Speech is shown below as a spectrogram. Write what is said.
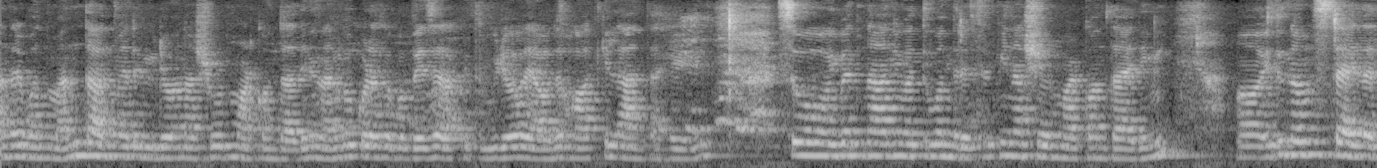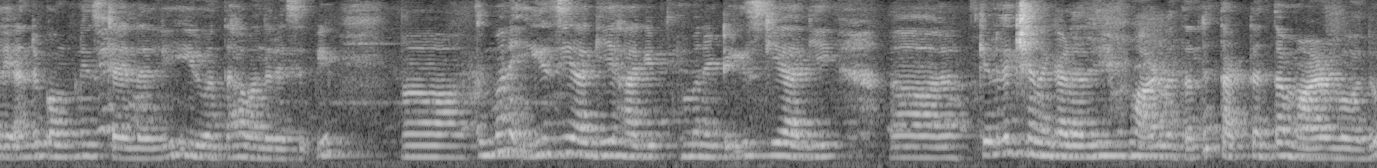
ಅಂದರೆ ಒಂದು ಮಂತ್ ಆದಮೇಲೆ ವೀಡಿಯೋನ ಶೂಟ್ ಮಾಡ್ಕೊತಾ ಇದ್ದೀನಿ. ನನಗೂ ಕೂಡ ಸ್ವಲ್ಪ ಬೇಜಾರಾಗ್ತಿತ್ತು. ವೀಡಿಯೋ ಯಾವುದೂ ಹಾಕಿಲ್ಲ ಅಂತ ಹೇಳಿ. ಸೊ ಇವತ್ತು ನಾನು ಇವತ್ತು ಒಂದು ರೆಸಿಪಿನ ಶೇರ್ ಮಾಡ್ಕೊತಾ ಇದ್ದೀನಿ. ಇದು ನಮ್ಮ ಸ್ಟೈಲಲ್ಲಿ ಅಂದರೆ ಕೊಂಕಣಿ ಸ್ಟೈಲಲ್ಲಿ ಇರುವಂತಹ ಒಂದು ರೆಸಿಪಿ ತುಂಬಾ ಈಸಿಯಾಗಿ ಹಾಗೆ ತುಂಬಾ ಟೇಸ್ಟಿಯಾಗಿ ಕೆಲವೇ ಕ್ಷಣಗಳಲ್ಲಿ ಮಾಡುವಂತಂದರೆ ತಟ್ ಅಂತ ಮಾಡ್ಬೋದು.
